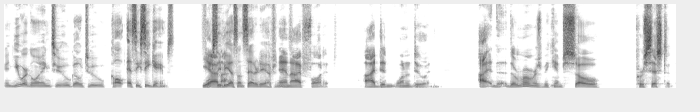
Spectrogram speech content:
And you are going to go to call SEC games for Yeah, and I- CBS on Saturday afternoon. And I fought it. I didn't want to do it. I the, the rumors became so persistent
